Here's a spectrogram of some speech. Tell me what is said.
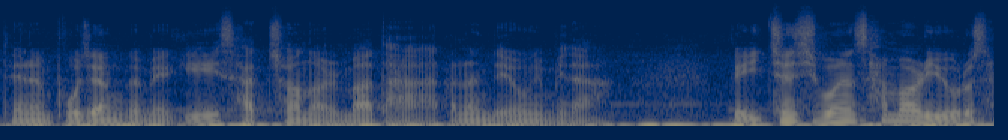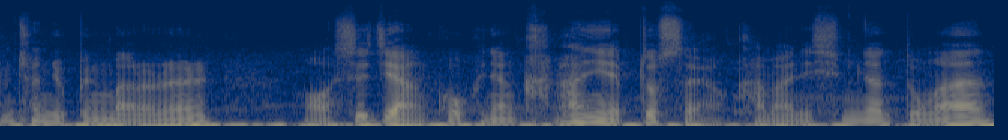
되는 보장 금액이 4천 얼마다라는 내용입니다. 그러니까 2015년 3월 이후로 3,600만 원을 어, 쓰지 않고 그냥 가만히 냅뒀어요. 가만히 10년 동안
